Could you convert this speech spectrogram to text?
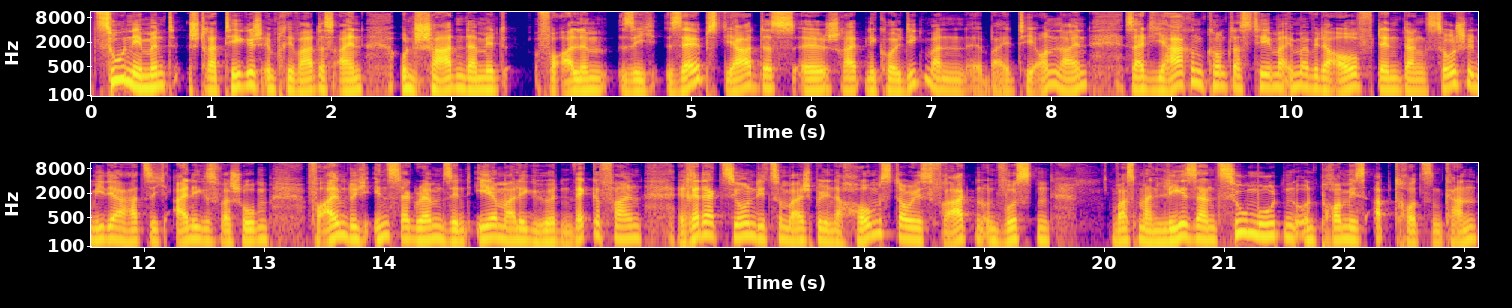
zunehmend strategisch im Privates ein und schaden damit vor allem sich selbst. Ja, das äh, schreibt Nicole Diekmann äh, bei T-Online. Seit Jahren kommt das Thema immer wieder auf, denn dank Social Media hat sich einiges verschoben. Vor allem durch Instagram sind ehemalige Hürden weggefallen. Redaktionen, die zum Beispiel nach Home Stories fragten und wussten, was man Lesern zumuten und Promis abtrotzen kann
